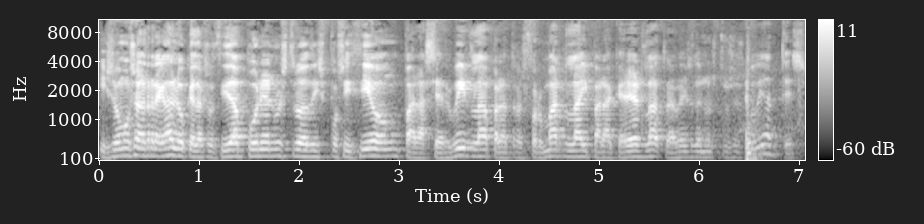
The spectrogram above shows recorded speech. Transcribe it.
y somos el regalo que la sociedad pone a nuestra disposición para servirla, para transformarla y para quererla a través de nuestros estudiantes.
